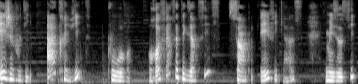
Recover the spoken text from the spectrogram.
et je vous dis à très vite pour refaire cet exercice simple et efficace, mais aussi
